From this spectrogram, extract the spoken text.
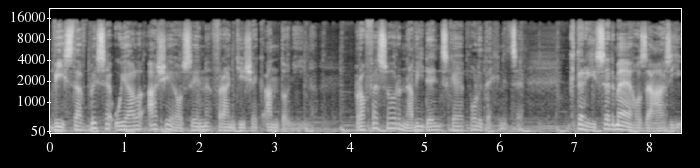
Výstavby se ujal až jeho syn František Antonín, profesor na Vídeňské polytechnice, který 7. září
